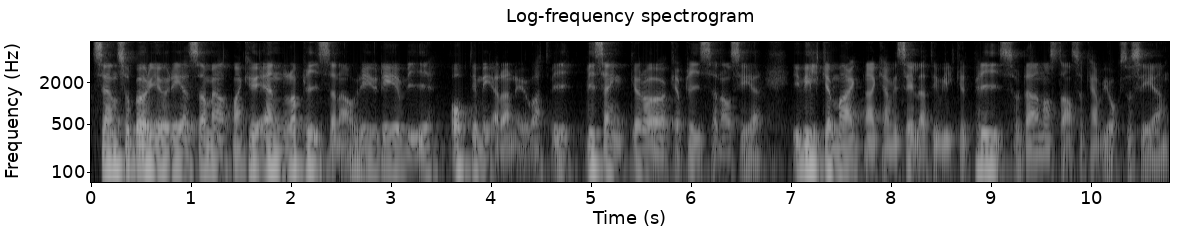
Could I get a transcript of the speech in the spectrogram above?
Sen så börjar ju resa med att man kan ju ändra priserna och det är ju det vi optimerar nu, att vi, vi sänker och ökar priserna och ser i vilken marknad kan vi sälja till vilket pris och där någonstans så kan vi också se en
